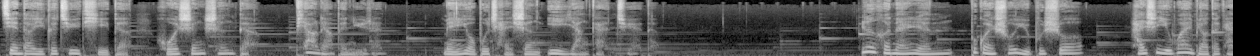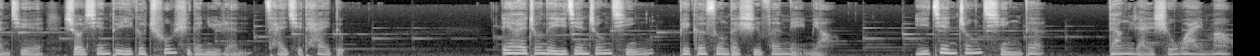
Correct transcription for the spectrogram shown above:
见到一个具体的、活生生的、漂亮的女人，没有不产生异样感觉的。任何男人，不管说与不说，还是以外表的感觉，首先对一个初识的女人采取态度。恋爱中的一见钟情，被歌颂的十分美妙。一见钟情的，当然是外貌。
